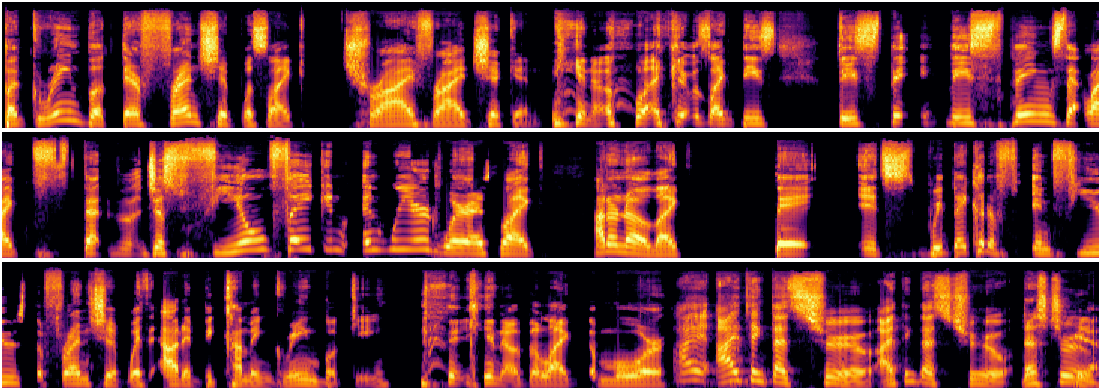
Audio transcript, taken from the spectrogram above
but Green Book, their friendship was like try fried chicken, you know, like it was like these these th- these things that like that just feel fake and, and weird. Whereas like I don't know, like they it's we, they could have infused the friendship without it becoming green booky. you know, the like the more I, I think that's true. I think that's true. That's true. Yeah.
